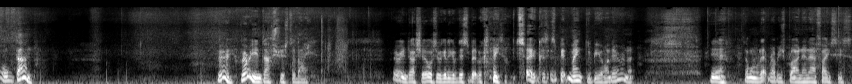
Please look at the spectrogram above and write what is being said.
all done. Very, very industrious today. Very industrial. Also, we're going to give this a bit of a clean up too because it's a bit manky behind here, isn't it? Yeah, don't want all that rubbish blowing in our faces.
